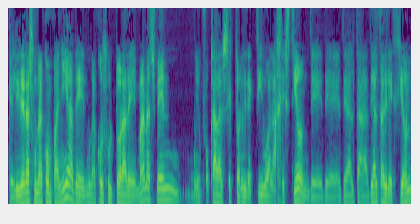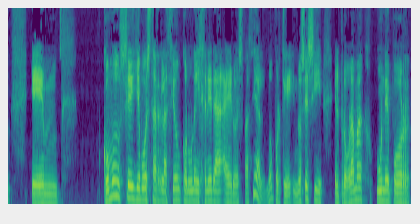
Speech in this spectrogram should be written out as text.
que lideras una compañía de una consultora de management enfocada al sector directivo, a la gestión de, alta, de alta dirección. Em, ¿Cómo se llevó esta relación con una ingeniera aeroespacial? ¿no? Porque no sé si el programa une por,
